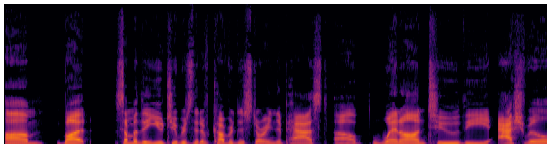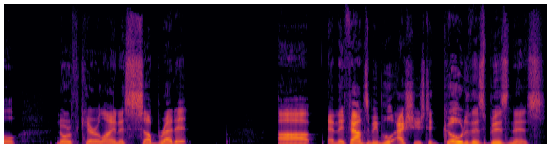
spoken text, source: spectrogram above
Um, but some of the YouTubers that have covered this story in the past uh, went on to the Asheville, North Carolina subreddit uh, and they found some people who actually used to go to this business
